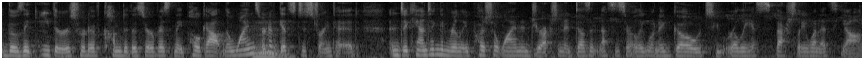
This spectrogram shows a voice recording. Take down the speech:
those like ethers sort of come to the surface and they poke out and the wine mm. sort of mm. gets disjointed and decanting can really push a wine in a direction it doesn't necessarily want to go too early especially when it's young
